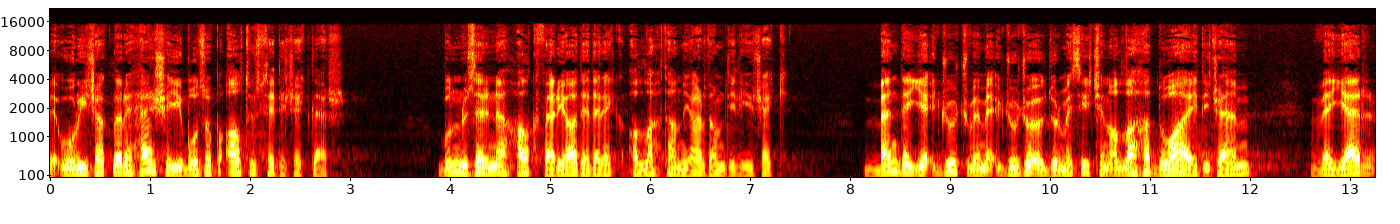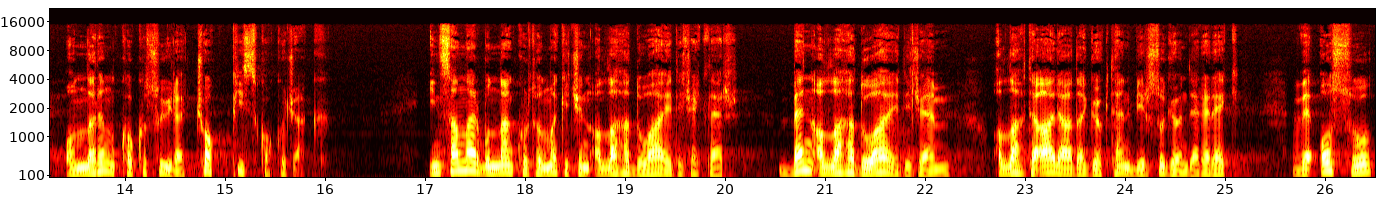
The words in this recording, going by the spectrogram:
ve uğrayacakları her şeyi bozup alt üst edecekler. Bunun üzerine halk feryat ederek Allah'tan yardım dileyecek. Ben de Ye'cuc ve Me'cuc'u öldürmesi için Allah'a dua edeceğim ve yer onların kokusuyla çok pis kokacak.'' İnsanlar bundan kurtulmak için Allah'a dua edecekler. Ben Allah'a dua edeceğim. Allah Teala da gökten bir su göndererek ve o su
